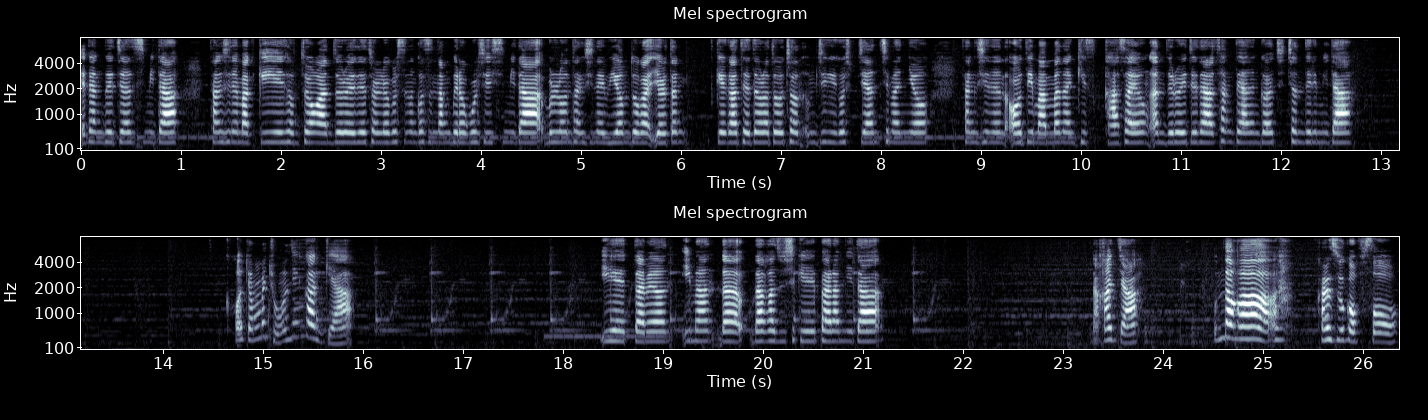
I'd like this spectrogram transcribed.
해당되지 않습니다. 당신을 막기 전투용 안드로이드 전력을 쓰는 것은 낭비라고 볼 수 있습니다. 물론 당신의 위험도가 10단계가 되더라도 전 움직이고 싶지 않지만요. 당신은 어디 만만한 기, 가사용 안드로이드나 상대하는 걸 추천드립니다. 그거 정말 좋은 생각이야. 이해했다면 이만 나, 나가주시길 바랍니다. 나가자. 못 나가. 갈 수가 없어.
